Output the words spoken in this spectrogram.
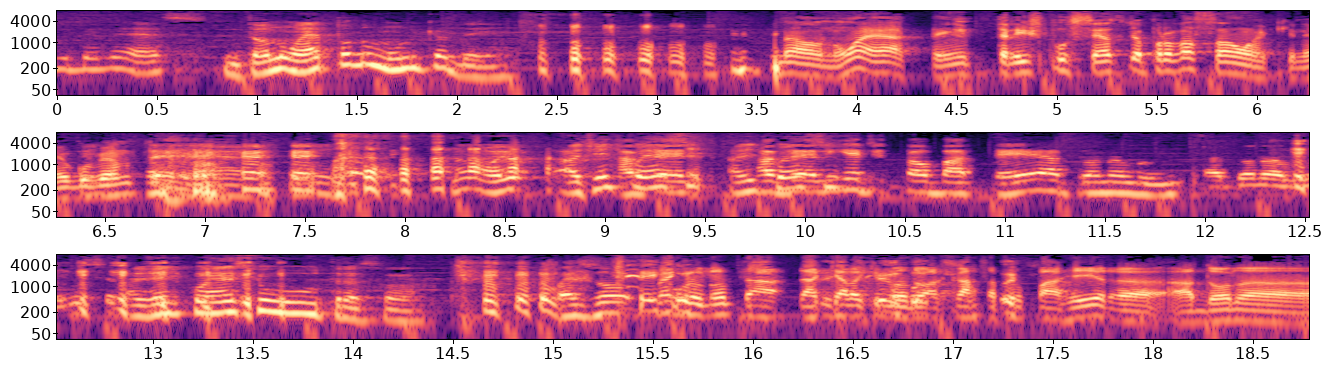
de BVS. Então não é todo mundo que odeia. Não, não é. Tem 3% de aprovação aqui, né? O governo tem. É, tem. Não, eu- a gente A, conhece. velha- A gente a conhece. velhinha de Taubaté, a dona, Lu, a dona Lúcia. A gente conhece o Ultra só. Mas o, Como é que é o nome da, daquela que mandou a carta pro Parreira? A dona.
